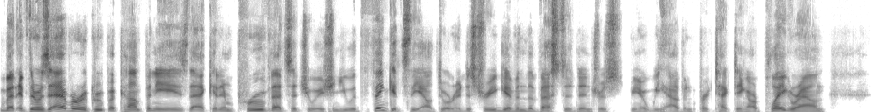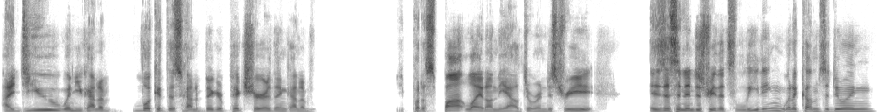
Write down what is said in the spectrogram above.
But if there was ever a group of companies that could improve that situation, you would think it's the outdoor industry, given the vested interest you know we have in protecting our playground. I do when you kind of look at this kind of bigger picture, then kind of you put a spotlight on the outdoor industry is this an industry that's leading when it comes to doing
